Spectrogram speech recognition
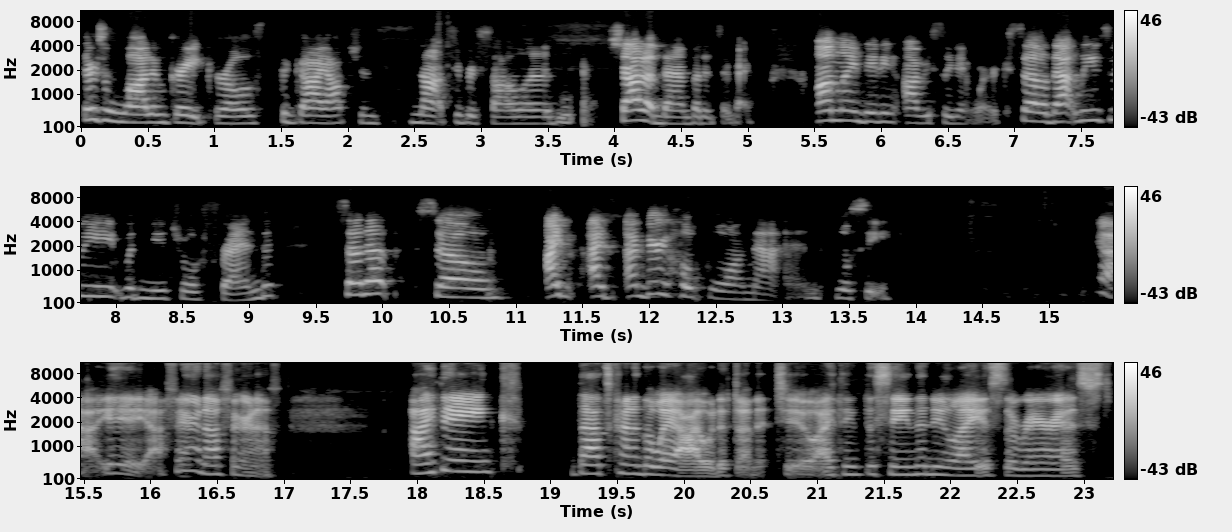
there's a lot of great girls. The guy option's not super solid. Shout out them, but it's okay. Online dating obviously didn't work, so that leaves me with mutual friend setup. So I, I I'm very hopeful on that end. We'll see. Yeah, yeah, yeah, yeah. Fair enough, fair enough. I think that's kind of the way I would have done it too. I think the seeing the new light is the rarest.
